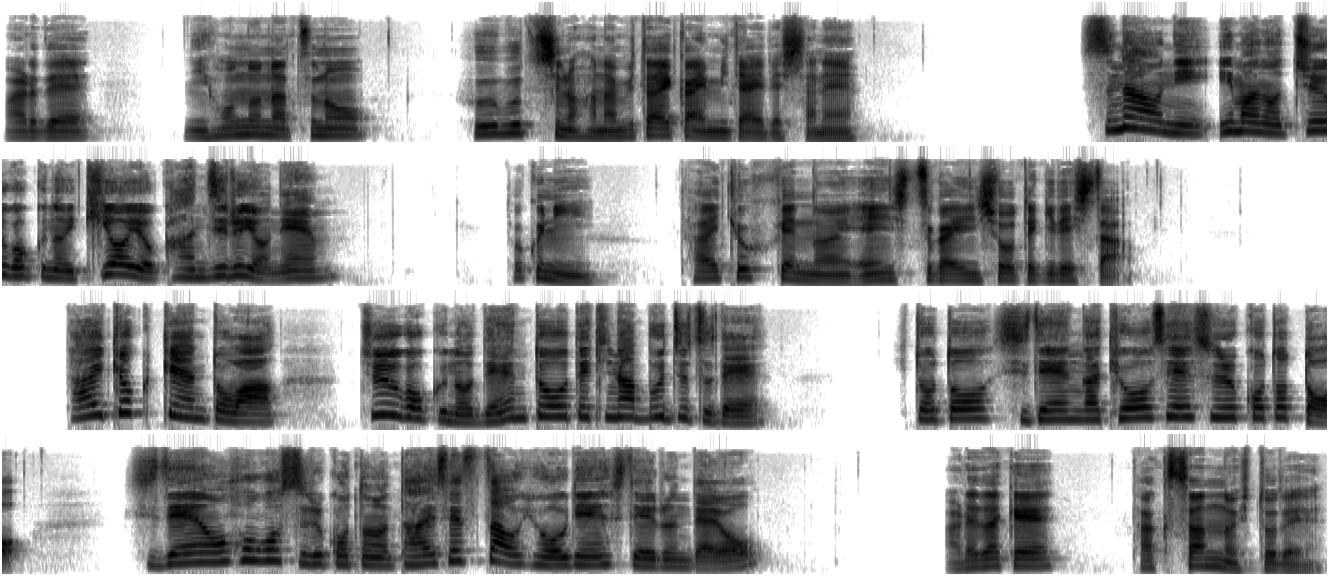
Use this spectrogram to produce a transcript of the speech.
まるで日本の夏の風物詩の花火大会みたいでしたね。素直に今の中国の勢いを感じるよね。特に太極拳の演出が印象的でした。太極拳とは中国の伝統的な武術で、人と自然が共生することと自然を保護することの大切さを表現しているんだよ。あれだけたくさんの人で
